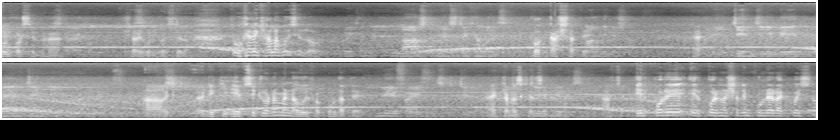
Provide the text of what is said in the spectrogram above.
গোল করছিল হ্যাঁ। গোল করছিল। তো ওখানে খেলা হয়েছিল? ওইখানে লাস্ট ম্যাচটা খেলা হয়েছিল। কার সাথে? মালদ্বীপের সাথে। চেঞ্জিং মেয়েদের চেঞ্জিং। আহ, এটা কি এফসি টুর্নামেন্ট না উইফা কোনটাতে? একটা ম্যাচ খেলছে। আচ্ছা এরপরে এরপরে ন্যাশনাল টিম কোনটা ডাক পাইছো?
